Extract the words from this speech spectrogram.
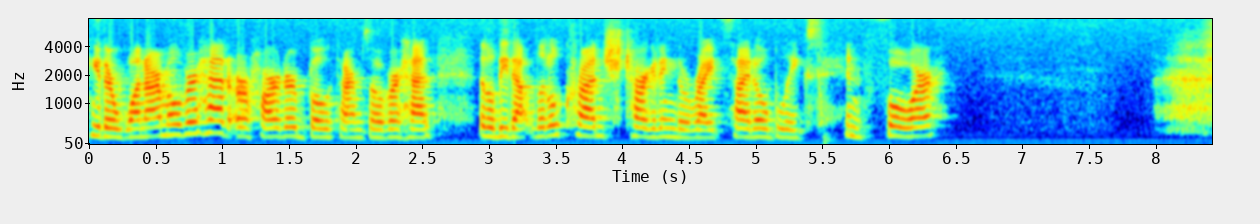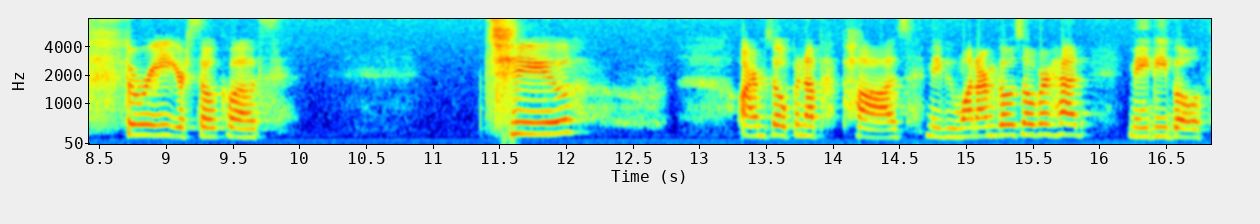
either one arm overhead or harder, both arms overhead. It'll be that little crunch targeting the right side obliques in four, three, you're so close, two, arms open up, pause. Maybe one arm goes overhead, maybe both.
